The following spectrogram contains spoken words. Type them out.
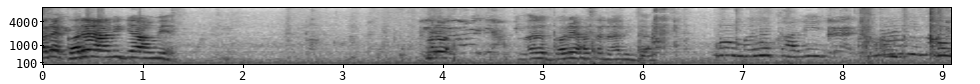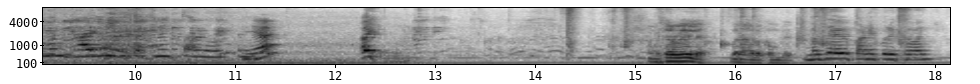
અરે ઘરે આવી ગયા અમે. અરે ઘરે હતા ને આવી ગયા. મને ખાલી મને ખાલી હે લે કમ્પ્લીટ મજા આવી પાણીપુરી ખાવાની.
